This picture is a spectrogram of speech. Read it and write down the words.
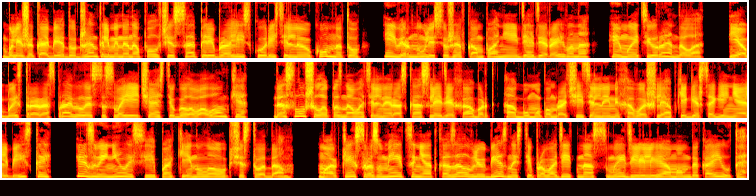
Ближе к обеду джентльмены на полчаса перебрались в курительную комнату и вернулись уже в компании дяди Рейвена и Мэтью Рэндалла. Я быстро расправилась со своей частью головоломки, дослушала познавательный рассказ леди Хаббард об умопомрачительной меховой шляпке герцогини Альбийской, извинилась и покинула общество дам. Маркиз, разумеется, не отказал в любезности проводить нас с Мэдди и Лиамом до каюты.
